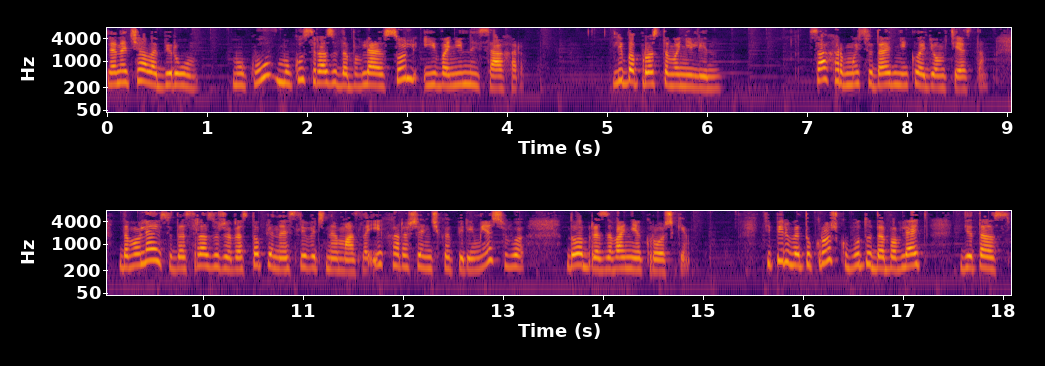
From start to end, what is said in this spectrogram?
Для начала беру муку, в муку сразу добавляю соль и ванильный сахар, либо просто ванилин. Сахар мы сюда не кладем в тесто. Добавляю сюда сразу же растопленное сливочное масло и хорошенечко перемешиваю до образования крошки. Теперь в эту крошку буду добавлять где-то с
